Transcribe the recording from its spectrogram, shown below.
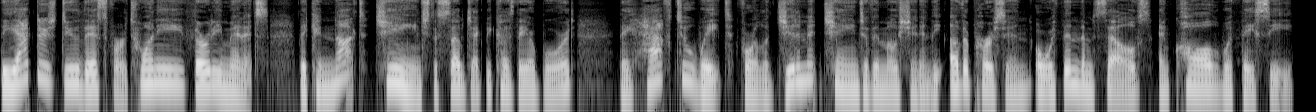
The actors do this for 20, 30 minutes. They cannot change the subject because they are bored. They have to wait for a legitimate change of emotion in the other person or within themselves and call what they see.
